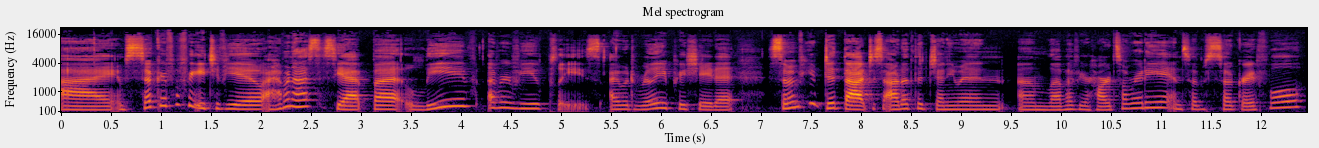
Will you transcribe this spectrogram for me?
I am so grateful for each of you. I haven't asked this yet, but leave a review, please. I would really appreciate it. Some of you did that just out of the genuine um, love of your hearts already, and so I'm so grateful.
